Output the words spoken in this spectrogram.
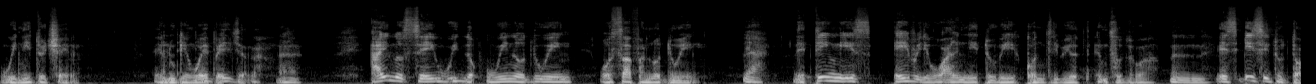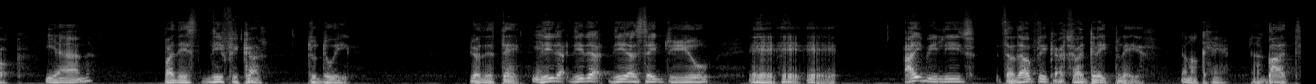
we need to change. And look at where Belgium are. Uh-huh. I not say we no, we not doing or Safa not doing. Yeah. The thing is, everyone need to be contribute in football. Mm. It's easy to talk, Yeah. but it's difficult to do it. You understand? Did, I, did, I, did I say to you, uh, uh, uh, I believe South Africa has great players, Okay. but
